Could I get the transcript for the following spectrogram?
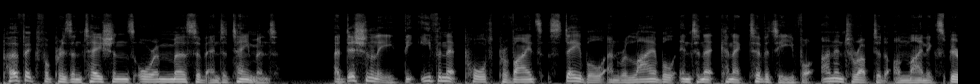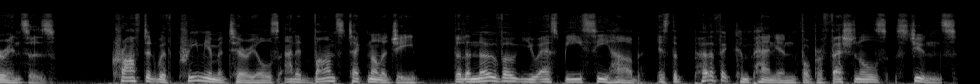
perfect for presentations or immersive entertainment. Additionally, the Ethernet port provides stable and reliable internet connectivity for uninterrupted online experiences. Crafted with premium materials and advanced technology, the Lenovo USB-C Hub is the perfect companion for professionals, students,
